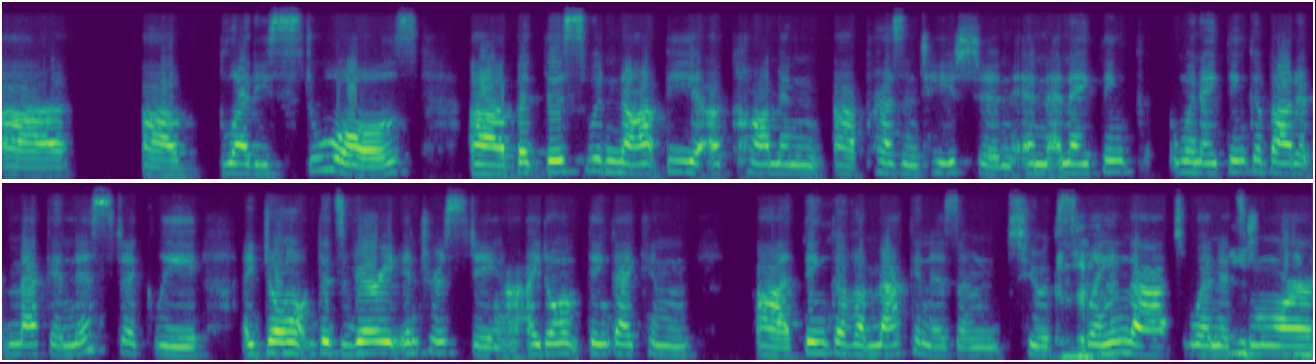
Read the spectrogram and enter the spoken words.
uh, uh, bloody stools. Uh, but this would not be a common uh, presentation. And, and I think when I think about it mechanistically, I don't, that's very interesting. I don't think I can uh, think of a mechanism to explain that when it's more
